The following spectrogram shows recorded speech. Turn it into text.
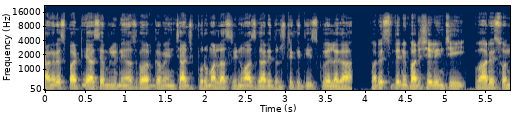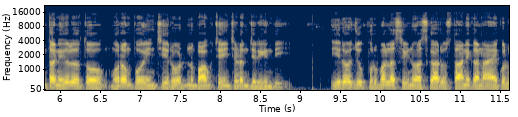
కాంగ్రెస్ పార్టీ అసెంబ్లీ నియోజకవర్గం ఇన్ఛార్జ్ పురుమల్ల శ్రీనివాస్ గారి దృష్టికి తీసుకువెళ్ళగా పరిస్థితిని పరిశీలించి వారి సొంత నిధులతో మొరం పోయించి రోడ్డును బాగు చేయించడం జరిగింది. ఈరోజు పురుమల్ల శ్రీనివాస్ గారు స్థానిక నాయకులు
